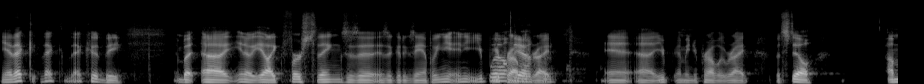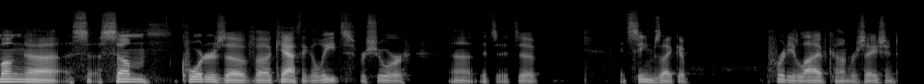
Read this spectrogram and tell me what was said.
Yeah, that that that could be, but uh, you know, yeah, like first things is a is a good example. And you, are well, probably yeah. right, and uh, you're, I mean, you're probably right. But still, among uh, s- some quarters of uh, Catholic elites, for sure, uh, it's it's a it seems like a pretty live conversation.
